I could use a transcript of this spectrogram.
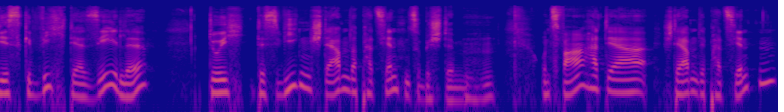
das Gewicht der Seele durch das Wiegen sterbender Patienten zu bestimmen. Und zwar hat der sterbende Patienten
